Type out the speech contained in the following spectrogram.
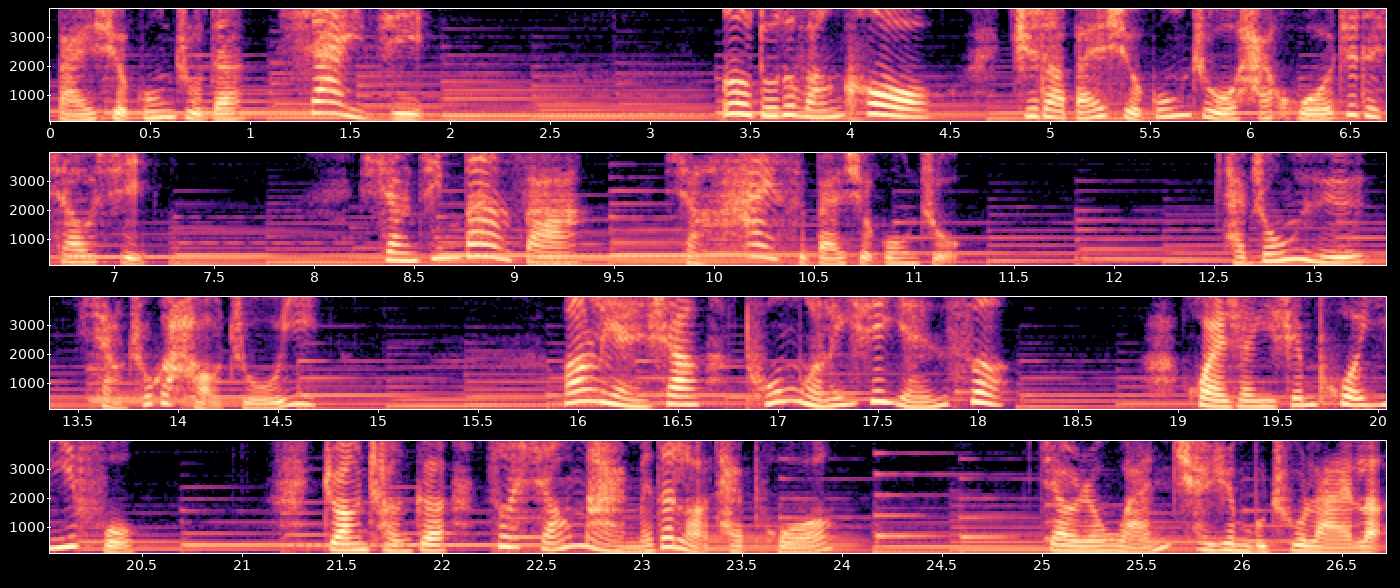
白雪公主的下一集。恶毒的王后知道白雪公主还活着的消息，想尽办法想害死白雪公主。她终于想出个好主意。往脸上涂抹了一些颜色，换上一身破衣服，装成个做小买卖的老太婆，叫人完全认不出来了。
